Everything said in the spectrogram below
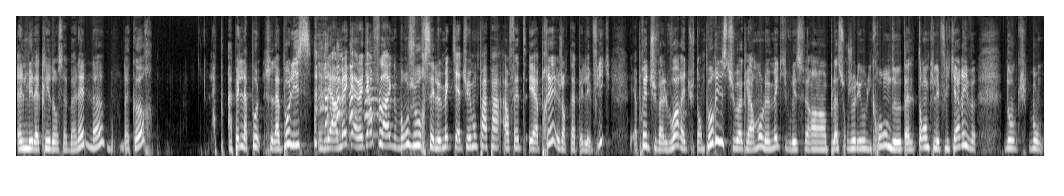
elle met la clé dans sa baleine, là. Bon, d'accord. Appelle la police. Il y a un mec avec un flingue. Bonjour, c'est le mec qui a tué mon papa, en fait. Et après, genre, t'appelles les flics. Et après, tu vas le voir et tu temporises. Tu vois, clairement, le mec, il voulait se faire un plat surgelé au micro-ondes. T'as le temps que les flics arrivent. Donc, bon.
